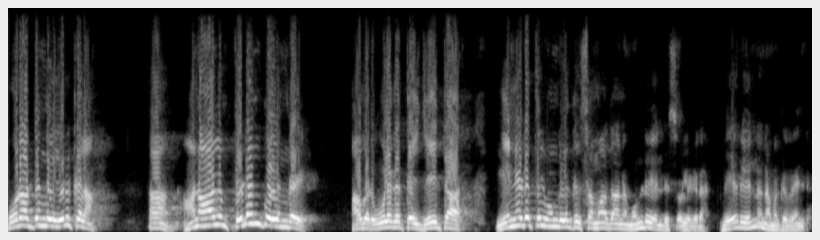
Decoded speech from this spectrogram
போராட்டங்கள் இருக்கலாம். ஆ ஆனாலும் திடன் கொள்ளுங்கள் அவர் உலகத்தை ஜெயித்தார். என்னிடத்தில் உங்களுக்கு சமாதானம் உண்டு என்று சொல்லுகிறார். வேறு என்ன நமக்கு வேண்டும்?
